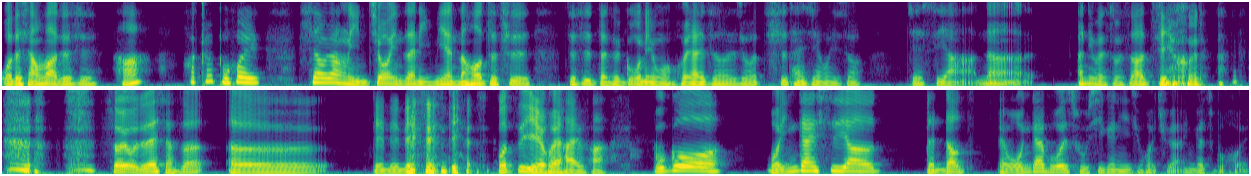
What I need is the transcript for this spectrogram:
我的想法就是啊，他该不会是要让你 join 在里面，然后这次就是等着过年我回来之后就试探性地问你说，Jesse 啊，那啊你们什么时候要结婚？所以我就在想说，呃，点点点点点，我自己也会害怕。不过我应该是要等到，哎、我应该不会除夕跟你一起回去啊，应该是不会。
